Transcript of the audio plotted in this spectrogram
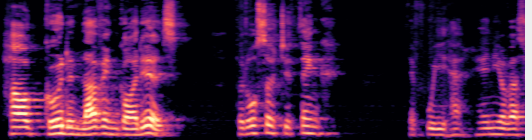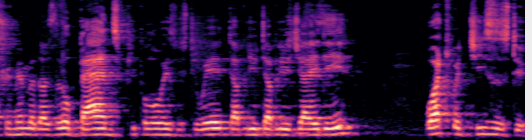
how good and loving God is, but also to think if we any of us remember those little bands people always used to wear, WWJD, what would Jesus do?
